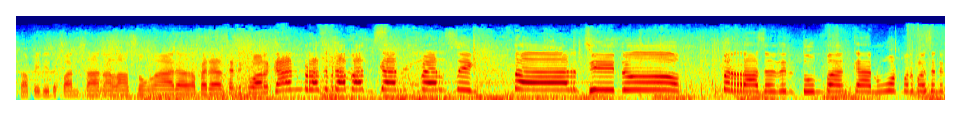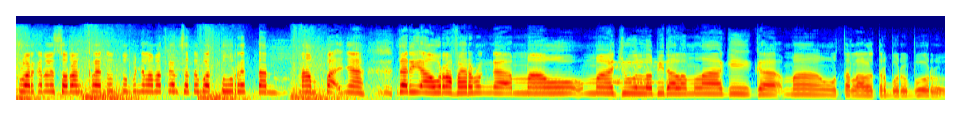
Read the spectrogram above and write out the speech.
tapi di depan sana langsung ada Federasi dikeluarkan berhasil mendapatkan Persik terciduk. berhasil ditumbangkan. World Manipulation dikeluarkan oleh seorang Kret untuk menyelamatkan satu buah turret dan nampaknya dari Aura Fire nggak mau maju lebih dalam lagi, nggak mau terlalu terburu-buru.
